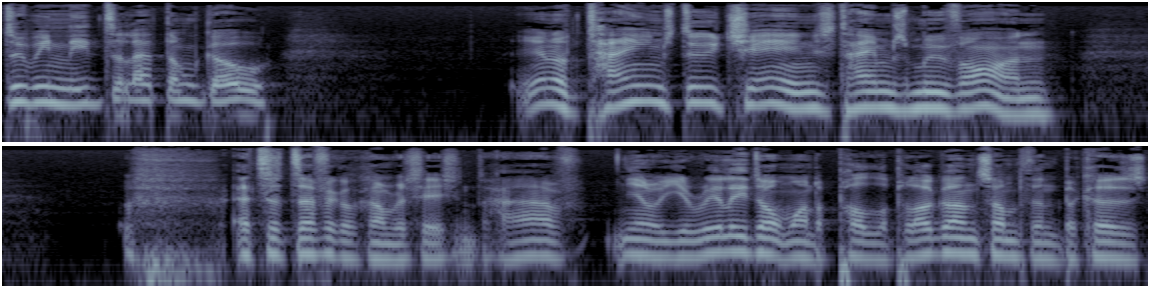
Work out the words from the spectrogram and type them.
Do we need to let them go? You know, times do change, times move on. It's a difficult conversation to have. You know, you really don't want to pull the plug on something because,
